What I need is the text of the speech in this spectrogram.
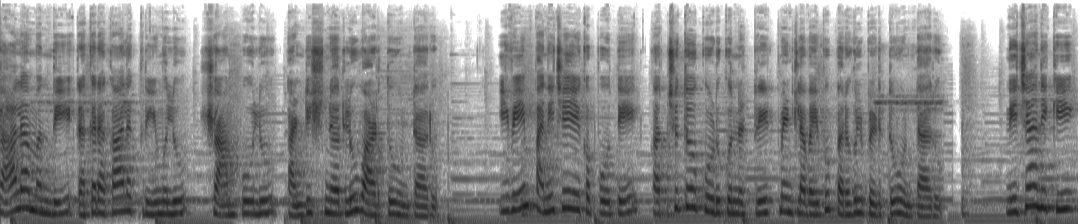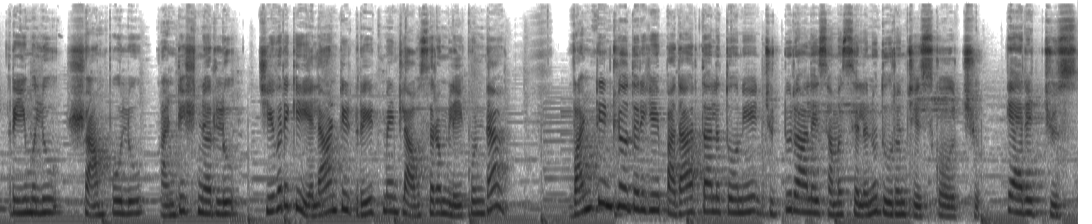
చాలామంది రకరకాల క్రీములు షాంపూలు కండిషనర్లు వాడుతూ ఉంటారు. ఇవేం పని చేయకపోతే ఖర్చుతో కూడుకున్న ట్రీట్మెంట్ల వైపు పరుగులు పెడుతూ ఉంటారు. నిజానికి క్రీములు షాంపూలు కండిషనర్లు చివరికి ఎలాంటి ట్రీట్మెంట్ల అవసరం లేకుండా వంటింట్లో దొరికే పదార్థాలతోనే జుట్టు రాలే సమస్యలను దూరం చేసుకోవచ్చు. క్యారెట్ జ్యూస్.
